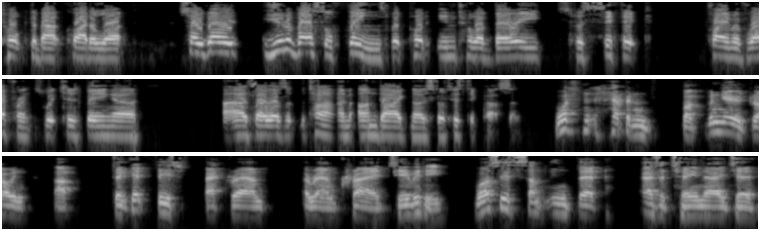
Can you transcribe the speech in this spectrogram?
talked about quite a lot. So they're universal things, but put into a very specific frame of reference, which is being a, as I was at the time, undiagnosed autistic person. What happened, like when you're growing up, to get this background around creativity, was this something that as a teenager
